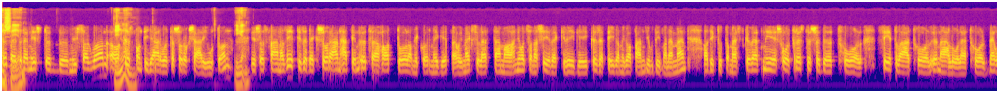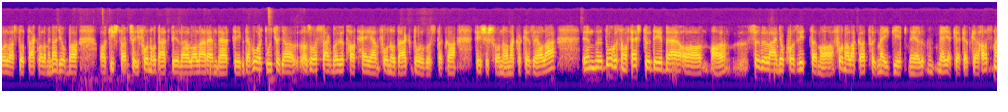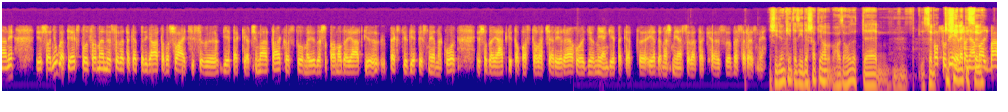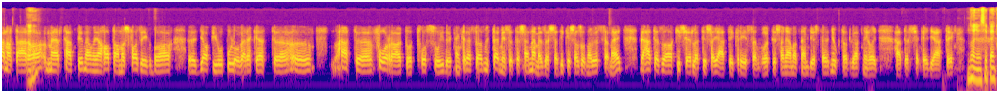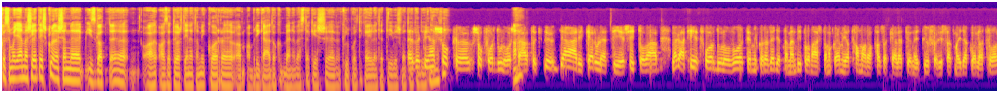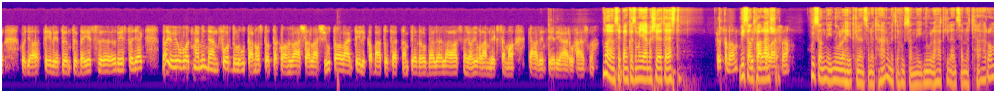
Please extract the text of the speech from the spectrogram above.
Meséljen. Több ezeren és több műszakban. A Tényleg? központi gyár volt a Soroksári úton, Igen. és aztán az évtizedek során, hát én 56-tól, amikor még éppen, hogy megszülettem, a 80-as évek végéig, közepéig, amíg apám nyugdíjban nem ment, addig tudtam ezt követni, és hol trösztösödött, hol szétvált, hol önálló lett, hol beolvasztották valami nagyobb, a, a kistarcsai fonodát például alárendelték, de volt úgy, hogy a, az országban 5-6 helyen fonodák dolgoztak a fésős vonalnak a keze alá, én dolgoztam a festődébe, a, a szövőlányokhoz vittem a fonalakat, hogy melyik gépnél melyeket kell használni, és a nyugati exportra menő szöveteket pedig általában a svájci szövőgépekkel csinálták. Azt tudom, mert édesapám oda járt ki, textilgépészmérnök volt, és oda járt ki tapasztalat cserére, hogy milyen gépeket érdemes milyen szövetekhez beszerezni. És időnként az édesapja hazahozott szöv... Abszolút kísérleti szöv... nagy bánatára, Aha. mert hát például olyan hatalmas fazékba gyapjú pulóvereket hát forraltott hosszú időken keresztül, az természetesen nem ezesedik, és azonnal összemegy, de hát ez a kísérlet és a játék része volt, és anyámat nem győzte nyugtatgatni, hogy hát ez csak egy játék. Nagyon szépen köszönöm, hogy elmesélt, és különösen izgat az a történet, amikor a brigádok beneveztek, és külpolitikai életet tévés Ezek ilyen sok fordulós, Aha. tehát hogy gyári, kerületi, és így tovább. Legalább hét forduló volt, amikor az egyetemen diplomáztam, akkor emiatt hamarabb haza kellett jönni egy külföldi szakmai gyakorlatról, hogy a TV döntőbe részt vegyek. Nagyon jó volt, mert minden forduló után osztottak valami vásárlási utalványt, téli kabátot vettem például belőle, azt nagyon jól emlékszem a kávéntéri áruházba. Nagyon szépen köszönöm, hogy elmesélte ezt. Köszönöm. Viszont, Viszont hallásra. hallásra. 24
